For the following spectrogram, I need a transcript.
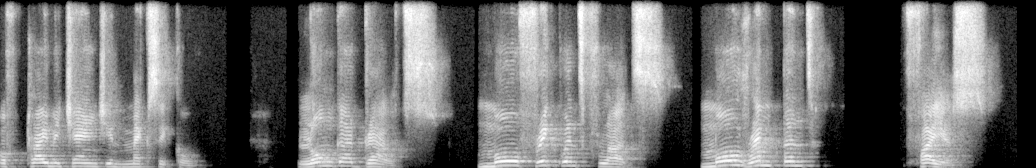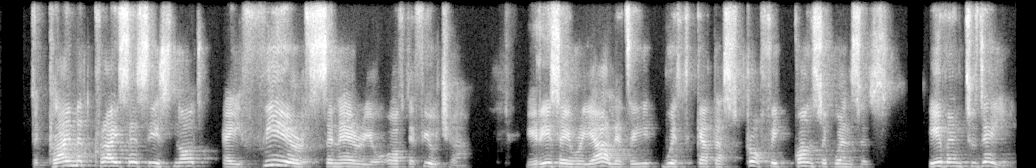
of climate change in Mexico, longer droughts, more frequent floods, more rampant fires. The climate crisis is not a fear scenario of the future. It is a reality with catastrophic consequences, even today.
